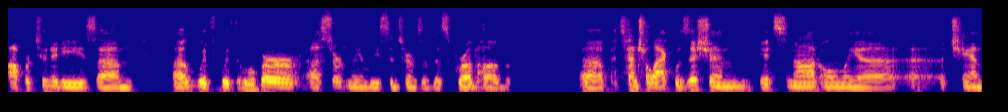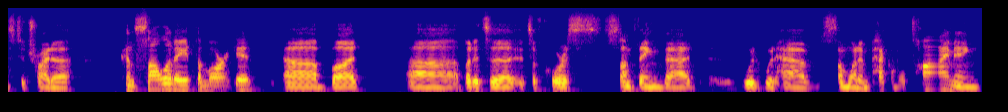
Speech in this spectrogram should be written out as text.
opportunities um, uh, with with Uber, uh, certainly at least in terms of this Grubhub uh, potential acquisition. It's not only a, a, chance to try to consolidate the market, but but it's a it's of course something that would would have somewhat impeccable timing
